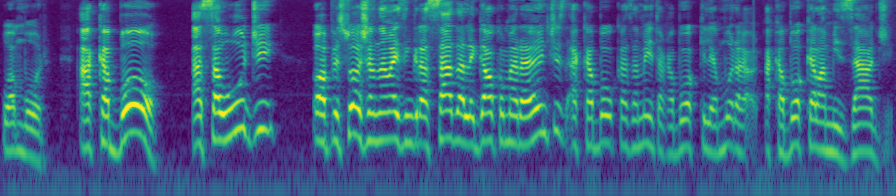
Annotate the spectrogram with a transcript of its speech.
o amor. Acabou a saúde, ou a pessoa já não é mais engraçada, legal como era antes, acabou o casamento, acabou aquele amor, acabou aquela amizade.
